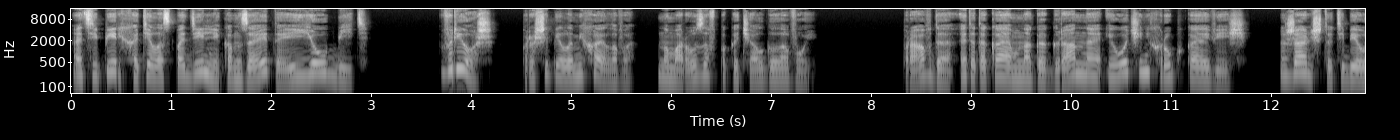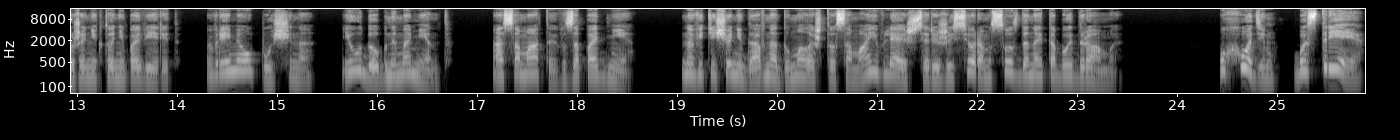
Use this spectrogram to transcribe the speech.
А теперь хотела с подельником за это ее убить. «Врешь», – прошипела Михайлова, но Морозов покачал головой. «Правда, это такая многогранная и очень хрупкая вещь. Жаль, что тебе уже никто не поверит. Время упущено. И удобный момент. А сама ты в западне. Но ведь еще недавно думала, что сама являешься режиссером созданной тобой драмы. «Уходим! Быстрее!»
